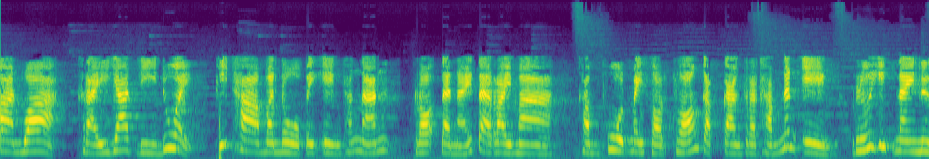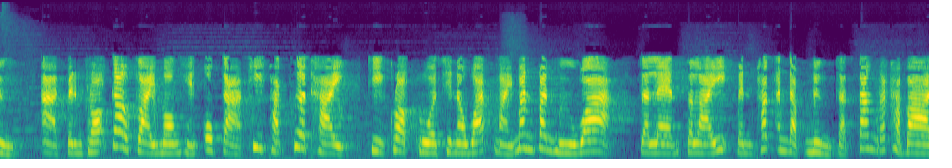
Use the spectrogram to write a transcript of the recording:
บ้านๆว่า ใครญาติดีด้วย พิธามโนไปเองทั้งนั้น เพราะแต่ไหนแต่ไรมา คำพูดไม่สอดคล้องกับการกระทำนั่นเอง หรืออีกในหนึ่ง อาจเป็นเพราะก้าวไกลมองเห็นโอกาสที่พักเพื่อไทย ที่ครอบครัวชินวัตรหมายมั่นปั้นมือว่า จะแลนสไลด์เป็นพักอันดับหนึ่งจัดตั้งรัฐบาล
